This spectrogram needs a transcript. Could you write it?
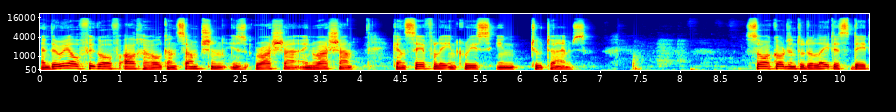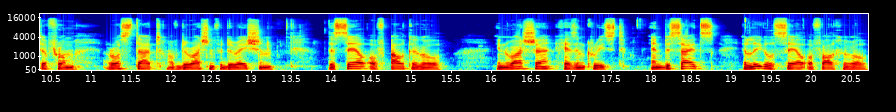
And the real figure of alcohol consumption is Russia in Russia can safely increase in two times. So according to the latest data from Rosstat of the Russian Federation, the sale of alcohol in Russia has increased and besides illegal sale of alcohol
